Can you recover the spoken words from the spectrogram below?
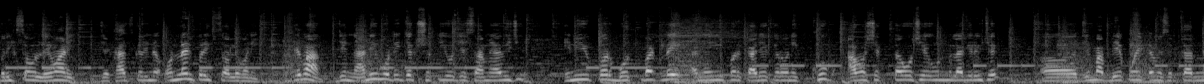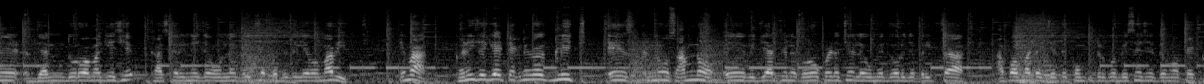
પરીક્ષાઓ લેવાની, જે ખાસ કરીને ઓનલાઈન પરીક્ષાઓ લેવાની, તેમાં જે નાની મોટી જે ક્ષતિઓ જે સામે આવી છે, એની ઉપર બોધપાઠ લઈ અને એની ઉપર કાર્ય કરવાની ખૂબ આવશ્યકતાઓ છે એવું લાગી રહ્યું છે. જેમાં બે પોઈન્ટ અમે સરકારને ધ્યાન દોરવા માગીએ છીએ. ખાસ કરીને જે ઓનલાઈન પરીક્ષા પદ્ધતિ લેવામાં આવી, એમાં ઘણી જગ્યાએ ટેકનિકલ ગ્લિચ એનો સામનો એ વિદ્યાર્થીઓને કરવો પડે છે. એટલે ઉમેદવારો જે પરીક્ષા આપવા માટે જે તે કોમ્પ્યુટર પર બેસે છે, તેમાં કંઈક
